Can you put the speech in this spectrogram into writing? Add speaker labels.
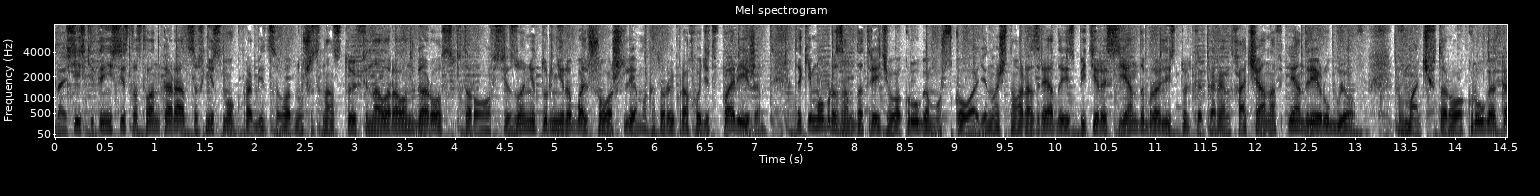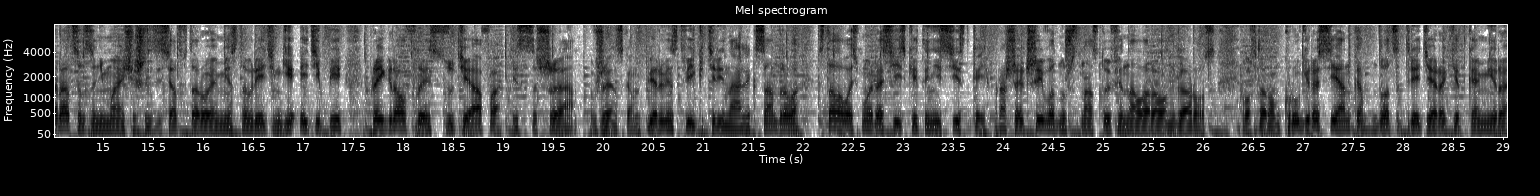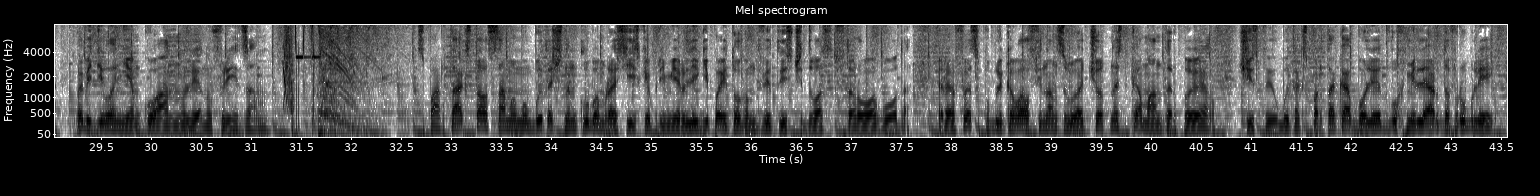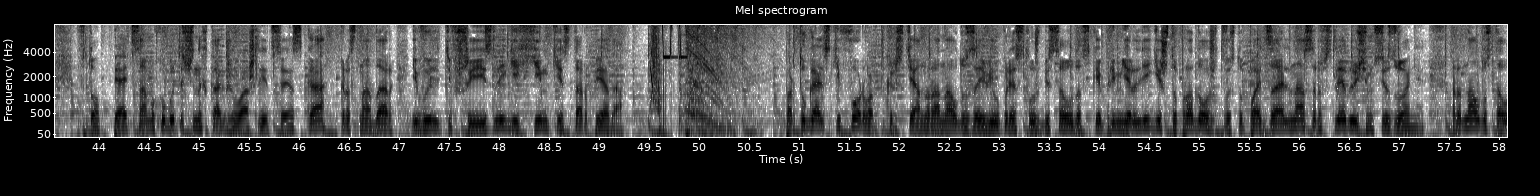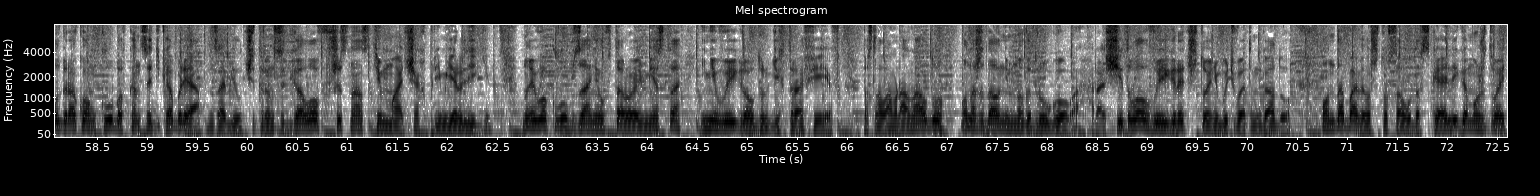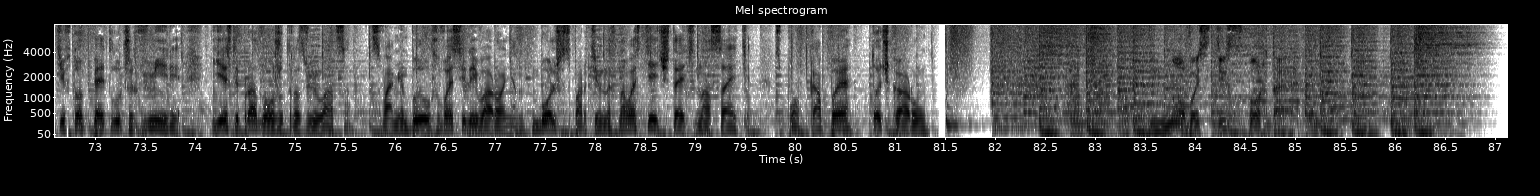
Speaker 1: Российский теннисист Аслан Карацев не смог пробиться в одну шестнадцатую финала Ролан Гарос, второго в сезоне турнира «Большого шлема», который проходит в Париже. Таким образом, до третьего круга мужского одиночного разряда из пяти россиян добрались только Карен Хачанов и Андрей Рублев. В матче второго круга Карацев, занимающий 62 место в рейтинге ATP, проиграл Фрэнсису Тиафа из США. В женском первенстве Екатерина Александрова стала восьмой российской теннисисткой, прошедшей в одну шестнадцатую финала Ролан Гарос. Во втором круге россиянка, 23-я ракетка мира, победила немку немку Анну Лену Фридзам. «Спартак» стал самым убыточным клубом российской премьер-лиги по итогам 2022 года. РФС опубликовал финансовую отчетность команд РПЛ. Чистый убыток «Спартака» более 2 миллиардов рублей. В топ-5 самых убыточных также вошли ЦСКА, Краснодар и вылетевшие из лиги «Химки» с «Торпедо». Португальский форвард Криштиану Роналду заявил пресс-службе Саудовской премьер-лиги, что продолжит выступать за Аль-Наср в следующем сезоне. Роналду стал игроком клуба в конце декабря, забил 14 голов в 16 матчах премьер-лиги. Но его клуб занял второе место и не выиграл других трофеев. По словам Роналду, он ожидал немного другого. Рассчитывал выиграть что-нибудь в этом году. Он добавил, что Саудовская лига может войти в топ-5 лучших в мире, если продолжит развиваться. С вами был Василий Воронин. Больше спортивных новостей читайте на сайте
Speaker 2: Новости спорта.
